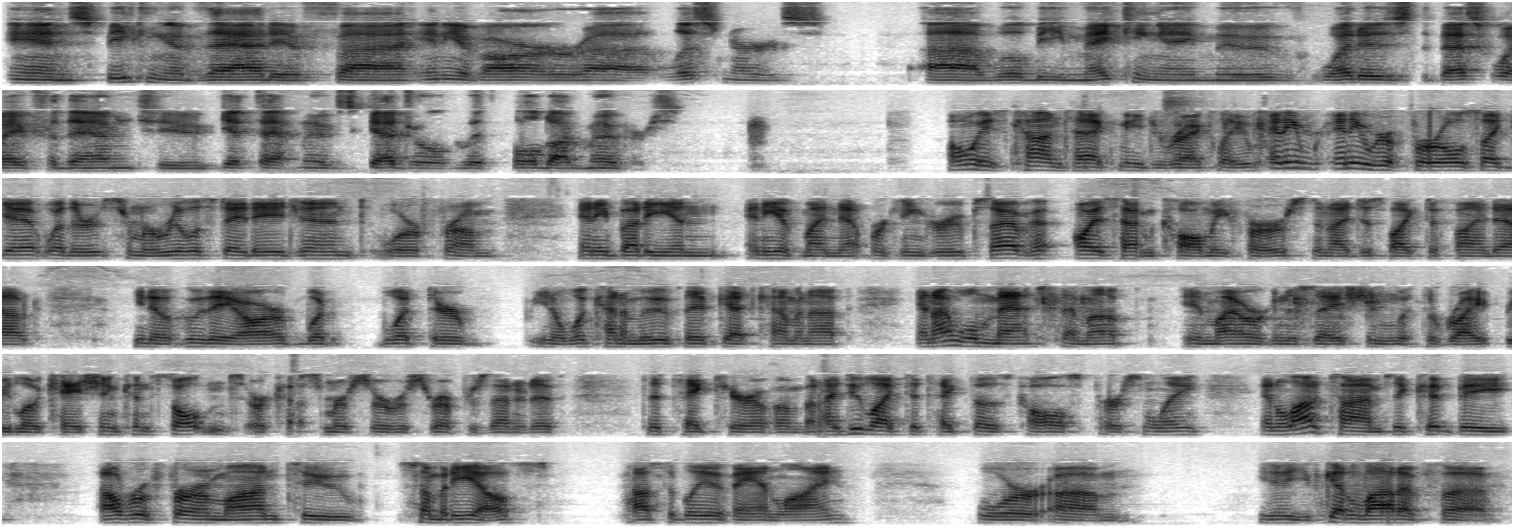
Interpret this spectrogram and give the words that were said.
And speaking of that, if uh, any of our uh, listeners uh, will be making a move, what is the best way for them to get that move scheduled with Bulldog Movers? Always contact me directly. Any any referrals I get, whether it's from a real estate agent or from anybody in any of my networking groups. I have always have them call me first, and I just like to find out, you know, who they are, what what they're, you know, what kind of move they've got coming up, and I will match them up in my organization with the right relocation consultant or customer service representative to take care of them. But I do like to take those calls personally, and a lot of times it could be I'll refer them on to somebody else, possibly a van line, or um, you know, you've got a lot of uh,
